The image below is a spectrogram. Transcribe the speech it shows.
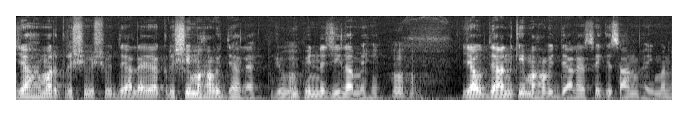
या हमारे कृषि विश्वविद्यालय या कृषि महाविद्यालय जो विभिन्न जिला में है। या उद्यान की महाविद्यालय से किसान भाई मन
